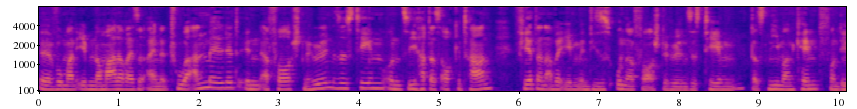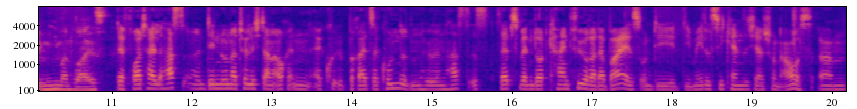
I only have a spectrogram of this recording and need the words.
Äh, wo man eben normalerweise eine Tour anmeldet in erforschten Höhlensystemen und sie hat das auch getan, fährt dann aber eben in dieses unerforschte Höhlensystem, das niemand kennt, von dem Mhm. niemand weiß. Der Vorteil hast, äh, den du natürlich dann auch in erku bereits erkundeten Höhlen hast, ist, selbst wenn dort kein Führer dabei ist und die, die Mädels, die kennen sich ja schon aus, ähm,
